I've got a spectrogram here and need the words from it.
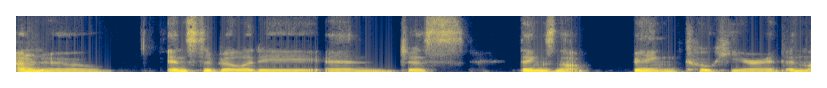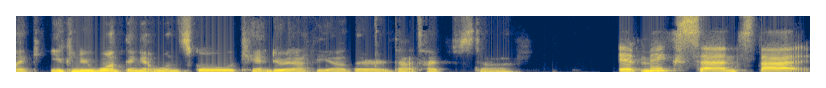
I don't know, instability and just things not being coherent and like you can do one thing at one school can't do it at the other that type of stuff it makes sense that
